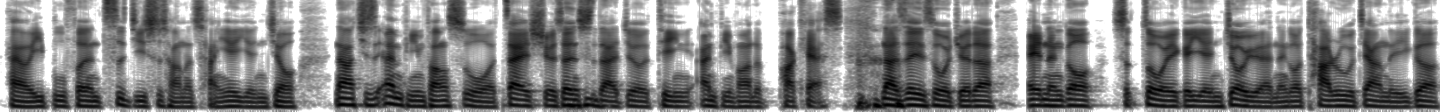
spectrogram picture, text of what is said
还有一部分刺激市场的产业研究。那其实按平方是我在学生时代就听按平方的 Podcast，那这一次我觉得，哎，能够是作为一个研究员，能够踏入这样的一个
